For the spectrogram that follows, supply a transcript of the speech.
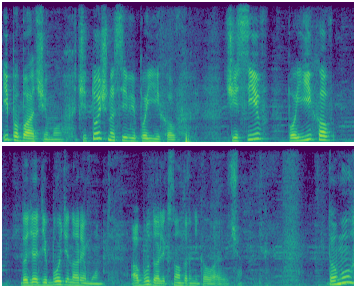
І побачимо, чи точно сів і поїхав, чи сів, поїхав до дяді Боді на ремонт або до Олександра Ніколайовича. Тому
